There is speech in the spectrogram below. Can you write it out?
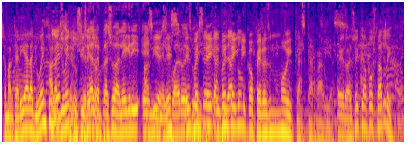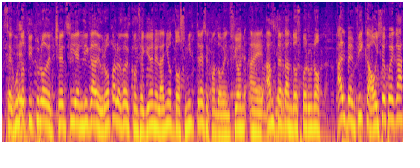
se marcharía a la Juventus. A la ¿es? Juventus, sí, Sería el reemplazo de Allegri en Así es. el Es, cuadro de es buen, es buen técnico, pero es muy cascarrabias. Pero a eso hay que apostarle. Segundo título del Chelsea en Liga de Europa, luego del conseguido en el año 2013 cuando venció en eh, Ámsterdam 2 por 1 al Benfica. Hoy se juega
